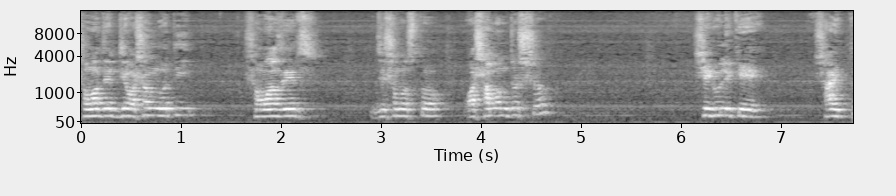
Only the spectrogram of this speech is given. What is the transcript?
সমাজের যে অসঙ্গতি, সমাজের যে সমস্ত অসামঞ্জস্য, সেগুলিকে সাহিত্য,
